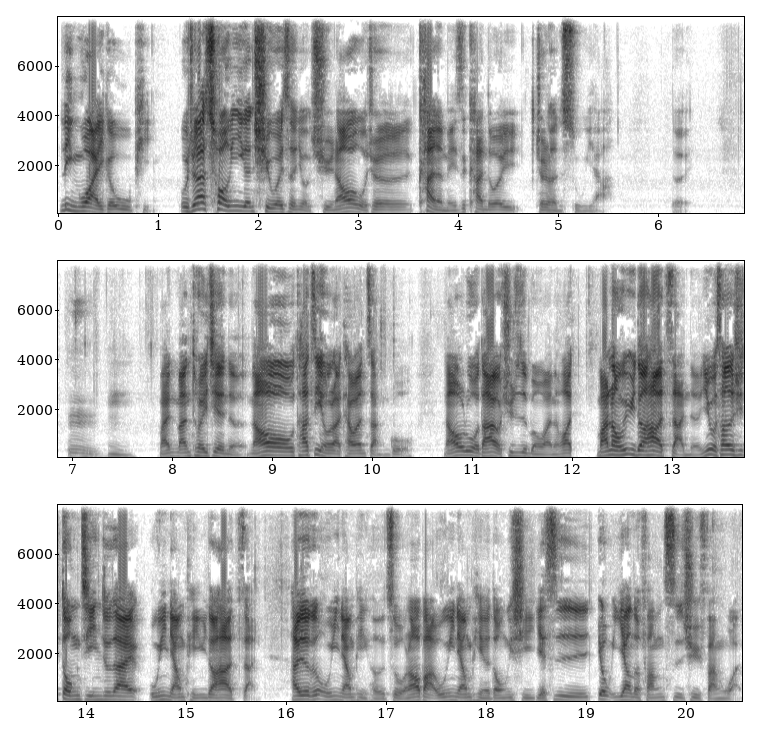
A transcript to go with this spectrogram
另外一个物品。我觉得它创意跟趣味是很有趣，然后我觉得看了每次看都会觉得很舒压。对，嗯嗯，蛮蛮推荐的。然后他之前有来台湾展过，然后如果大家有去日本玩的话，蛮容易遇到他的展的。因为我上次去东京就在无印良品遇到他的展，他就跟无印良品合作，然后把无印良品的东西也是用一样的方式去翻玩，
